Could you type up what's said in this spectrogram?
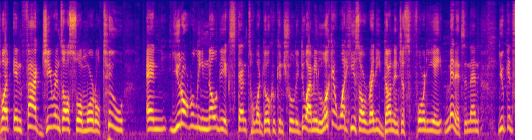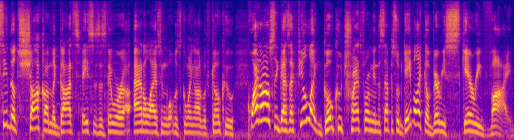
but in fact, Jiren's also a mortal too, and you don't really know the extent to what Goku can truly do. I mean, look at what he's already done in just 48 minutes, and then you can see the shock on the gods' faces as they were uh, analyzing what was going on with Goku. Quite honestly, guys, I feel like Goku transforming in this episode gave like a very scary vibe.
